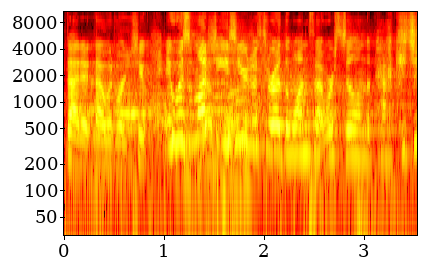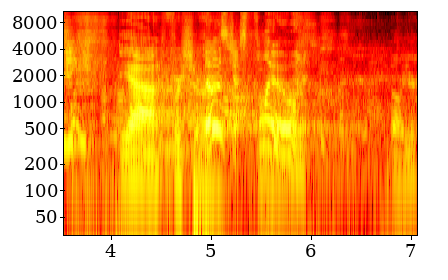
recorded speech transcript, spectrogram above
that it, that would work too. It was much easier to throw the ones that were still in the packaging. Yeah, for sure. Those just flew. Oh, you're.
